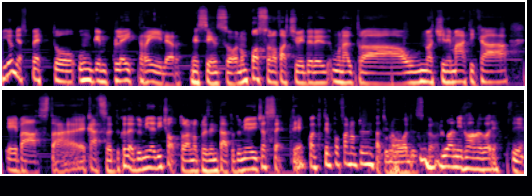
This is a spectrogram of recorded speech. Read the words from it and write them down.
Io mi aspetto un gameplay trailer, nel senso, non possono farci vedere un'altra, una cinematica e basta. Eh, Cazzo, cos'è? 2018 l'hanno presentato, 2017? Quanto tempo fa hanno presentato il nuovo Elder Scrolls? Due anni fa, mi pare. Sì,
